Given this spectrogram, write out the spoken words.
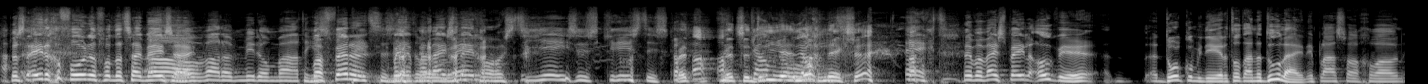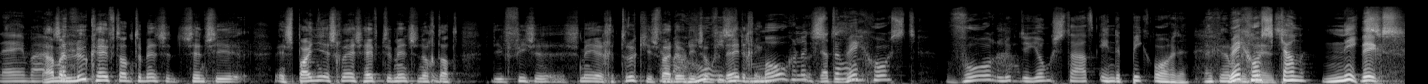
dat is het enige voordeel van dat zij mee zijn. Oh, wat een middelmatige Maar verder, spitsen maar je- zijn maar dat. wij spelen- Weghorst, Jezus Christus. Met, met z'n drieën en nog niks, hè? Echt. Nee, maar wij spelen ook weer eh, doorcombineren tot aan de doellijn. In plaats van gewoon... Nee, maar... Ja, maar Luc heeft dan tenminste, sinds hij in Spanje is geweest, heeft tenminste nog dat, die vieze, smerige trucjes, Ja, waardoor hij zo hoe is het verdediging... mogelijk Stel- dat Weghorst voor Luc de Jong staat in de piekorde? Weghorst kan niks. Niks.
